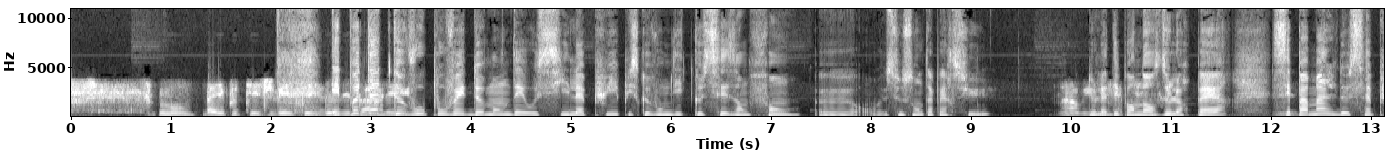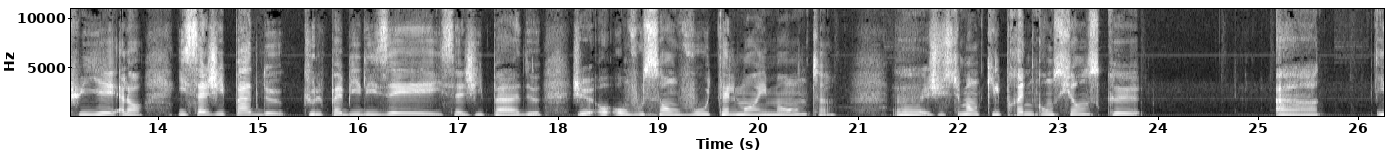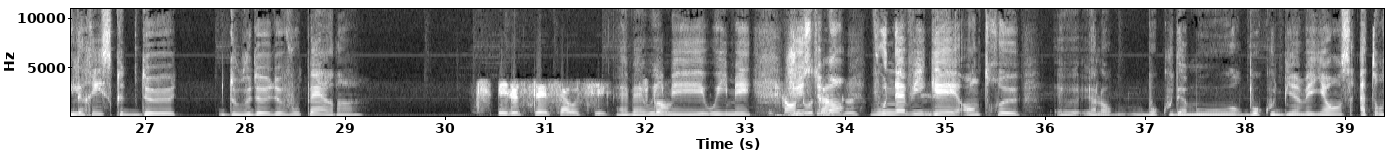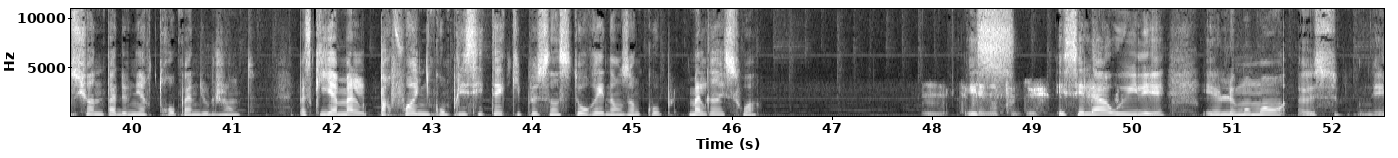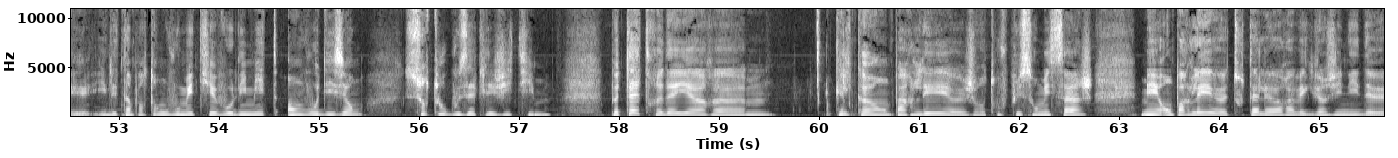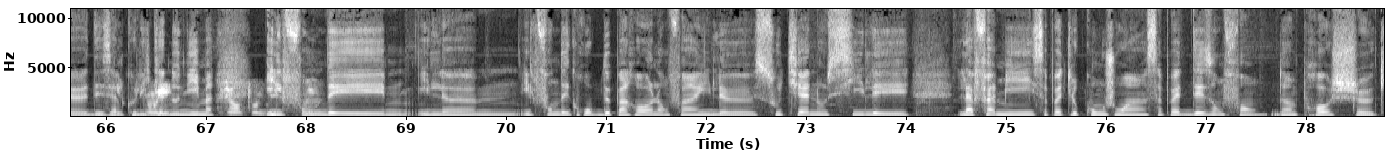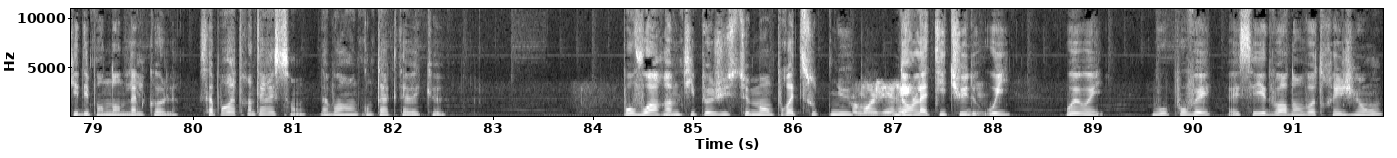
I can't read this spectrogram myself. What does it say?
Bon, bah écoutez, je vais essayer de Et peut-être que vous pouvez demander aussi l'appui, puisque vous me dites que ces enfants euh, se sont aperçus Ah oui, de la dépendance de leur père. C'est pas mal de s'appuyer. Alors, il s'agit pas de culpabiliser, il s'agit pas de. Je, on vous sent vous tellement aimante, euh, justement qu'ils prennent conscience que ah, ils risquent de de, de, de vous perdre. Il le sait, ça aussi. Eh ben oui, pense. mais oui, mais Justement, vous naviguez entre euh, alors beaucoup d'amour, beaucoup de bienveillance. Attention à ne pas devenir trop indulgente, parce qu'il y a mal parfois une complicité qui peut s'instaurer dans un couple malgré soi. Mm, c'est Et c'est- entendu. Et c'est là où il est et le moment. euh, ce- il est important que vous mettiez vos limites en vous disant surtout que vous êtes légitime. Peut-être d'ailleurs. euh, Quelqu'un en parlait, euh, je retrouve plus son message, mais on parlait euh, tout à l'heure avec Virginie de- des alcooliques Oui. anonymes. Entendu. Ils font Oui. des, ils, euh, ils font des groupes de parole. Enfin, ils euh, soutiennent aussi les, la famille. Ça peut être le conjoint, ça peut être des enfants d'un proche qui est dépendant de l'alcool. Ça pourrait être intéressant d'avoir un contact avec eux pour voir un petit peu justement, pour être soutenu dans l'attitude. Mhm. Oui, oui, oui. Vous pouvez essayer de voir dans votre région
